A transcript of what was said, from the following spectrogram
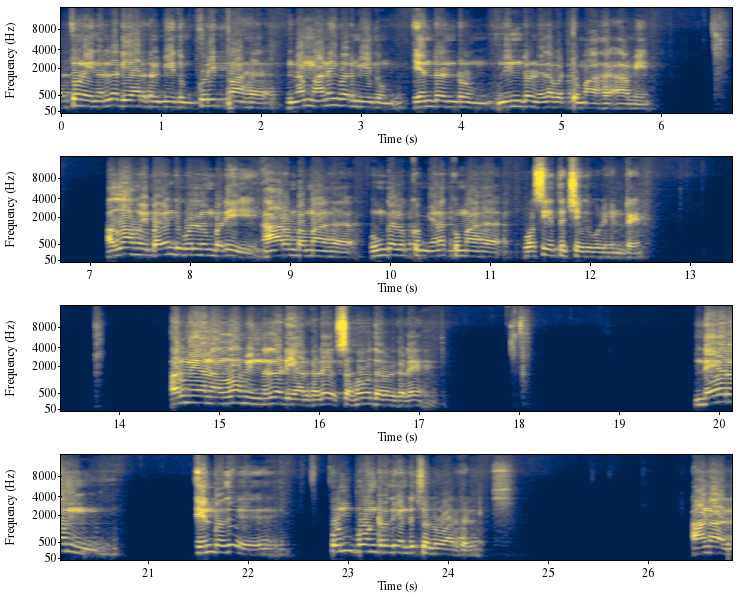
அத்துணை நல்லடியார்கள் மீதும் குறிப்பாக நம் அனைவர் மீதும் என்றென்றும் நின்று நிலவட்டுமாக. ஆமீன். அல்லாஹுவை பயந்து கொள்ளும்படி ஆரம்பமாக உங்களுக்கும் எனக்குமாக வசியத்து செய்து கொள்கின்றேன். அருமையான அல்லாஹுவின் நல்லடியார்களே சகோதரர்களே நேரம் என்பது பொன் போன்றது என்று சொல்லுவார்கள். ஆனால்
